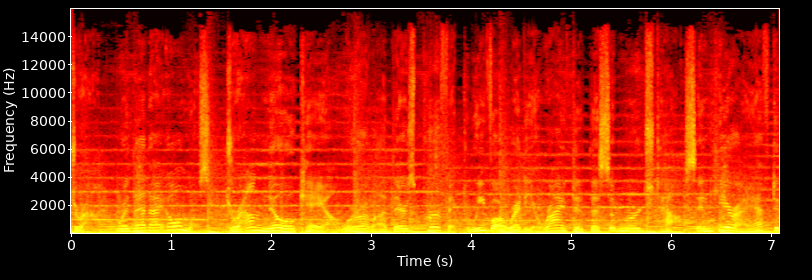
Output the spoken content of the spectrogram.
drown or that I almost drowned. No, okay, uh, we're, uh, there's perfect. We've already arrived at the submerged house, and here I have to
